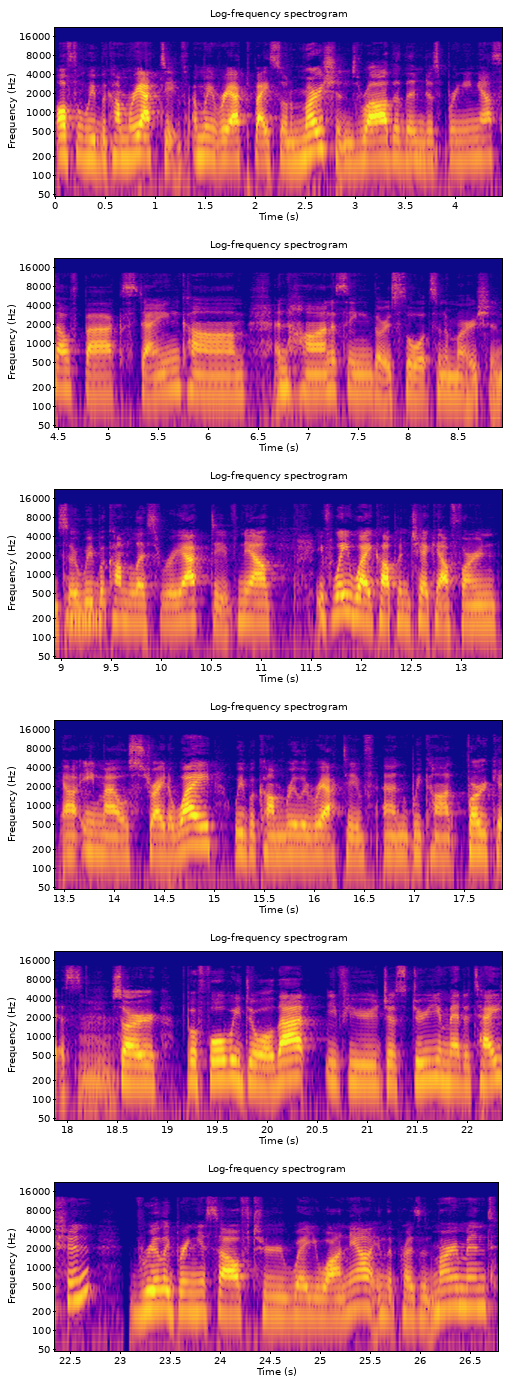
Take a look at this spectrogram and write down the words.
often we become reactive and we react based on emotions rather than just bringing ourselves back, staying calm, and harnessing those thoughts and emotions. So we mm-hmm. become less reactive. Now, if we wake up and check our phone, our emails straight away, we become really reactive and we can't focus. Mm. So before we do all that, if you just do your meditation, really bring yourself to where you are now in the present moment,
